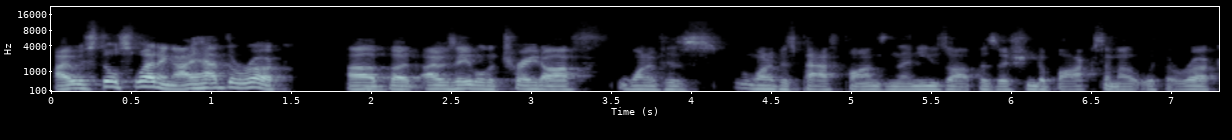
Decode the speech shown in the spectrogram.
I was still sweating. I had the rook, uh, but I was able to trade off one of his one of his passed pawns and then use opposition to box him out with the rook.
